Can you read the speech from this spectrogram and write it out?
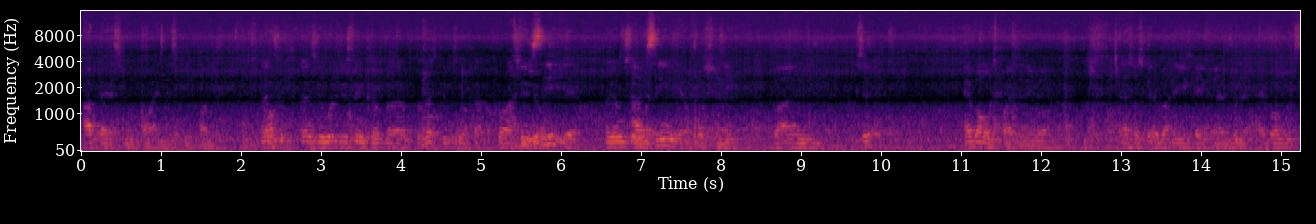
I play a small part in this big fun. Anthony, Anthony, what did you think of uh, Povetkin's knockout of I Price? haven't seen it yet. You haven't I seen haven't it? seen it yet, unfortunately. But um, it's a, everyone wants Price to do. That's what's good about the UK fans, isn't it? Everyone wants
